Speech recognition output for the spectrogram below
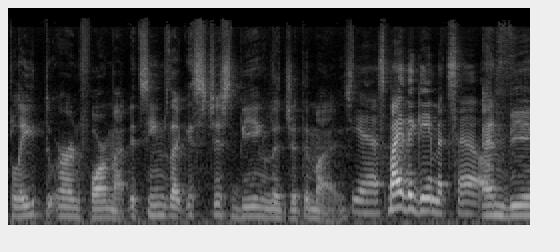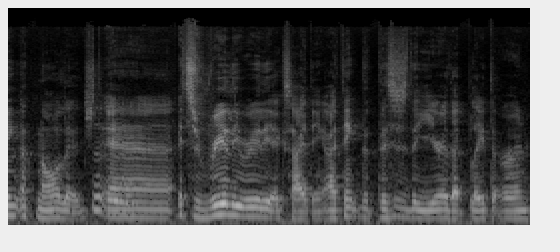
play to earn format, it seems like it's just being legitimized. Yes, by the game itself. and being acknowledged and it's really really exciting i think that this is the year that play to earn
